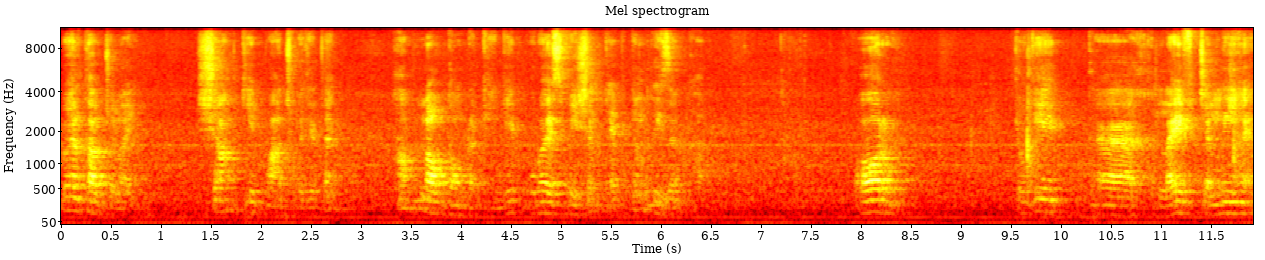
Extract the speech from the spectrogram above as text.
twelfth of July शाम के पाँच बजे तक हम लॉकडाउन रखेंगे, पूरा स्पेशल कैपिटल रीजन का। और क्योंकि लाइफ चलनी है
